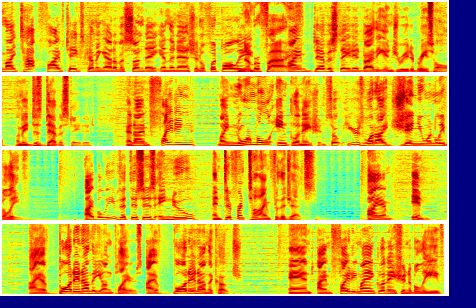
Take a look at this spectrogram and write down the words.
my top five takes coming out of a Sunday in the National Football League. Number five. I am devastated by the injury to Breece Hall. I mean, just devastated. And I'm fighting my normal inclination. So here's what I genuinely believe I believe that this is a new and different time for the Jets. I am in. I have bought in on the young players, I have bought in on the coach. And I am fighting my inclination to believe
